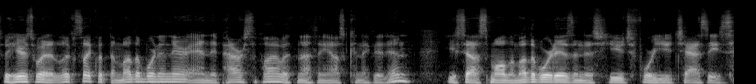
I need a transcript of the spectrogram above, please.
So here's what it looks like with the motherboard in there and the power supply with nothing else connected in. You see how small the motherboard is in this huge 4U chassis.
